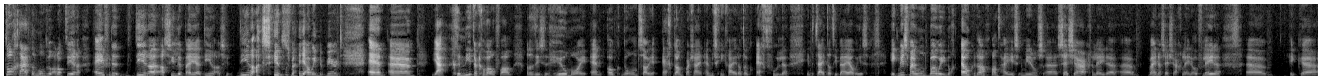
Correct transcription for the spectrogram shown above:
toch graag een hond wil adopteren, even de dierenasielen bij je, dierenasiel, dierenasiels bij jou in de buurt. En uh, ja, geniet er gewoon van. Want het is heel mooi. En ook de hond zou je echt dankbaar zijn. En misschien ga je dat ook echt voelen in de tijd dat hij bij jou is. Ik mis mijn hond Bowie nog elke dag. Want hij is inmiddels uh, zes jaar geleden, uh, bijna zes jaar geleden overleden. Uh, ik eh,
